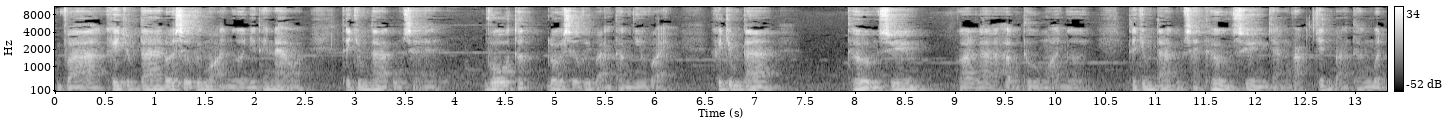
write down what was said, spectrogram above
Và khi chúng ta đối xử với mọi người như thế nào thì chúng ta cũng sẽ vô thức đối xử với bản thân như vậy. Khi chúng ta thường xuyên, gọi là, hận thù mọi người thì chúng ta cũng sẽ thường xuyên dằn vặt chính bản thân mình.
